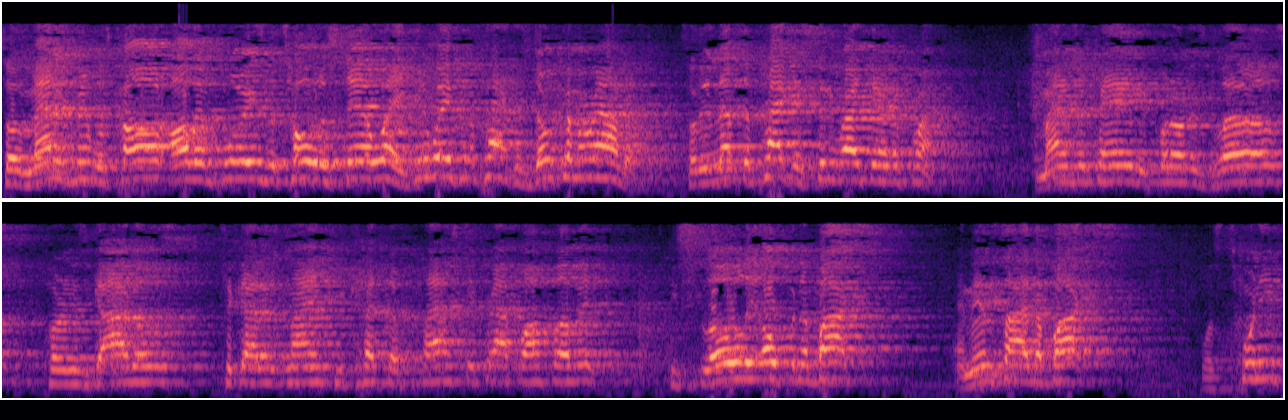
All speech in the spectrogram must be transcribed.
So management was called. All employees were told to stay away. Get away from the package. Don't come around it. So they left the package sitting right there in the front. The manager came. He put on his gloves, put on his goggles, took out his knife. He cut the plastic wrap off of it. He slowly opened the box and inside the box was 25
